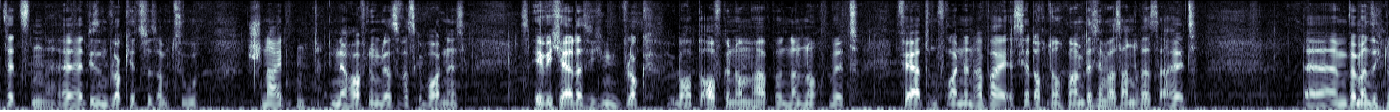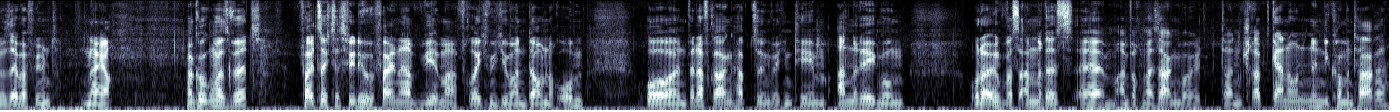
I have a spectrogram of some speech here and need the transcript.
setzen, äh, diesen Vlog hier zusammenzuschneiden, in der Hoffnung, dass es was geworden ist. Es ist ewig her, dass ich einen Vlog überhaupt aufgenommen habe und dann noch mit Pferd und Freundin dabei ist ja doch noch mal ein bisschen was anderes als ähm, wenn man sich nur selber filmt. Naja, mal gucken, was wird. Falls euch das Video gefallen hat, wie immer freue ich mich über einen Daumen nach oben. Und wenn ihr Fragen habt zu irgendwelchen Themen, Anregungen oder irgendwas anderes ähm, einfach mal sagen wollt, dann schreibt gerne unten in die Kommentare.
